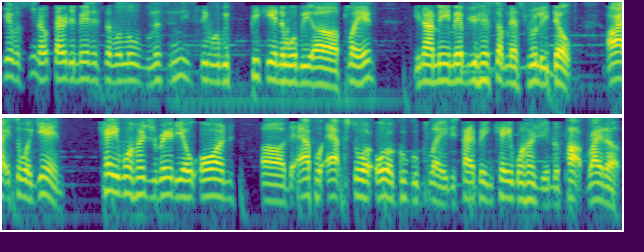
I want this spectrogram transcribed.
give us, you know, 30 minutes of a little listening, see what we peek in and what we uh playing. You know what I mean? Maybe you hear something that's really dope. All right, so again, K100 Radio on uh, the Apple App Store or Google Play. Just type in K100. It'll pop right up.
